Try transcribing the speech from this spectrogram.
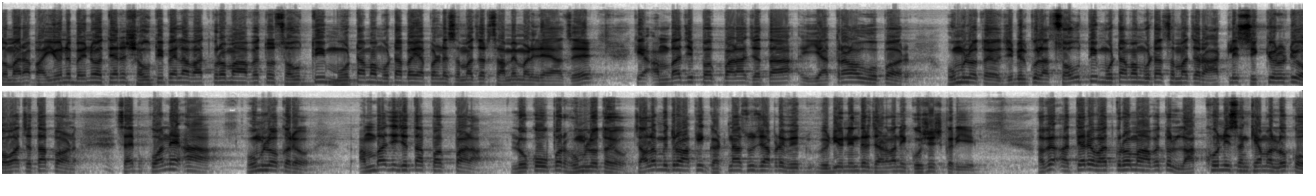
તો મારા ભાઈઓ અને બહેનો, અત્યારે સૌથી પહેલાં વાત કરવામાં આવે તો સૌથી મોટામાં મોટા ભાઈ આપણને સમાચાર સામે મળી રહ્યા છે કે અંબાજી પગપાળા જતા યાત્રાળુઓ ઉપર હુમલો થયો. જે બિલકુલ, આ સૌથી મોટામાં મોટા સમાચાર, આટલી સિક્યોરિટી હોવા છતાં પણ સાહેબ, કોને આ હુમલો કર્યો? અંબાજી જતા પગપાળા લોકો ઉપર હુમલો થયો. ચાલો મિત્રો, આખી ઘટના શું છે? આપણે વિડીયોની અંદર જાણવાની કોશિશ કરીએ. હવે અત્યારે વાત કરવામાં આવે તો લાખોની સંખ્યામાં લોકો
